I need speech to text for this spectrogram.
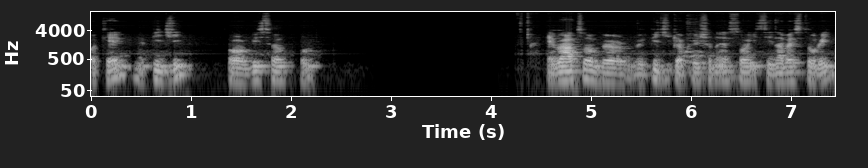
okay, PG for visual code. About the, the PG calculation, so it's another story.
